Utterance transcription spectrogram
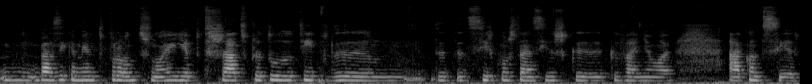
hum, basicamente prontos não é? e apetrechados para todo o tipo de, de, de circunstâncias que, que venham a, a acontecer.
